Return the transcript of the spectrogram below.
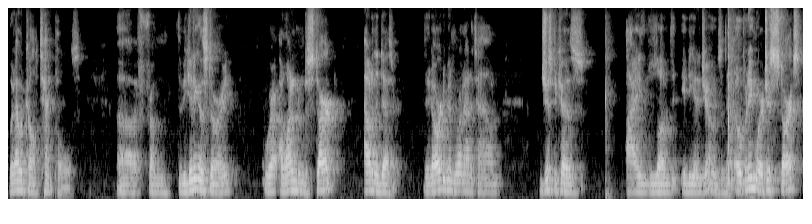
what I would call tent poles uh, from the beginning of the story, where I wanted them to start out in the desert. They'd already been run out of town just because I loved Indiana Jones and that opening where it just starts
